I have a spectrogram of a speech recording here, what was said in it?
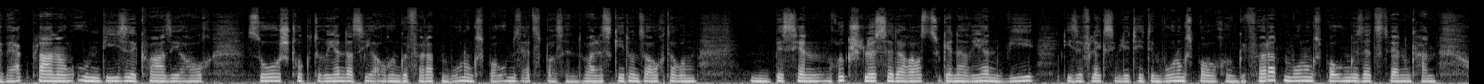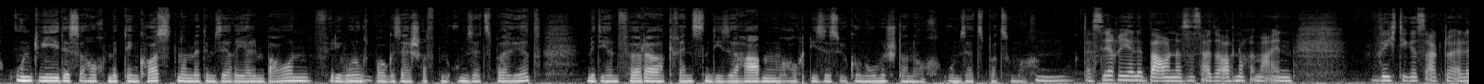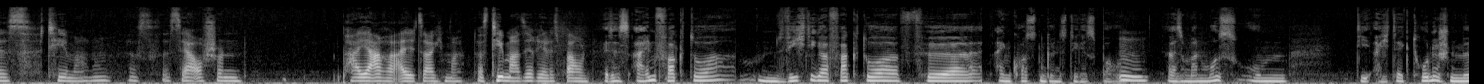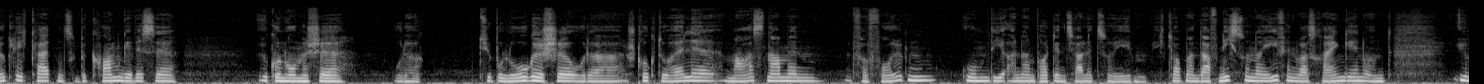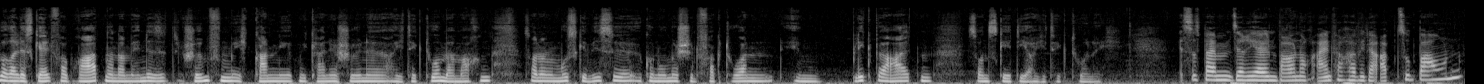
Werkplanung, um diese quasi auch so strukturieren, dass sie auch im geförderten Wohnungsbau umsetzbar sind. Weil es geht uns auch darum, ein bisschen Rückschlüsse daraus zu generieren, wie diese Flexibilität im Wohnungsbau auch im geförderten Wohnungsbau umgesetzt werden kann und wie das auch mit den Kosten und mit dem seriellen Bauen für die mhm. Wohnungsbaugesellschaften umsetzbar wird, mit ihren Fördergrenzen, die sie haben, auch dieses ökonomisch dann auch umsetzbar zu machen. Mhm. Das serielle Bauen, das ist also auch noch immer ein wichtiges aktuelles Thema. Ne? Das, ist ja auch schon ein paar Jahre alt, sage ich mal, das Thema serielles Bauen. Es ist ein Faktor, ein wichtiger Faktor für ein kostengünstiges Bauen. Mhm. Also man muss, um die architektonischen Möglichkeiten zu bekommen, gewisse ökonomische oder typologische oder strukturelle Maßnahmen verfolgen, um die anderen Potenziale zu heben. Ich glaube, man darf nicht so naiv in was reingehen und überall das Geld verbraten und am Ende schimpfen, ich kann irgendwie keine schöne Architektur mehr machen, sondern man muss gewisse ökonomische Faktoren im Blick behalten, sonst geht die Architektur nicht. Ist es beim seriellen Bau noch einfacher wieder abzubauen?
